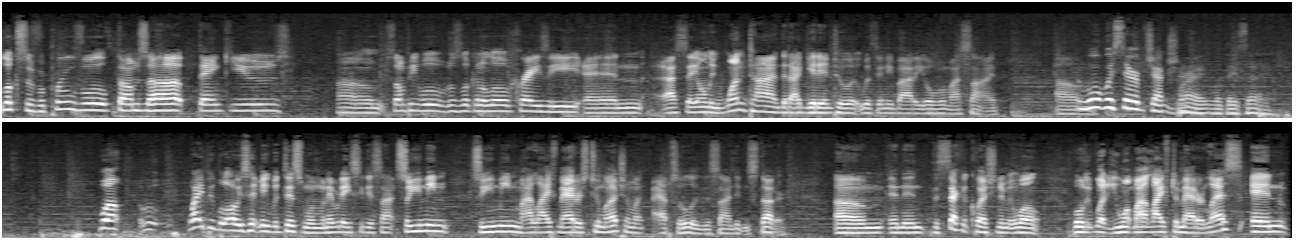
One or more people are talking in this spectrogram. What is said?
looks of approval, thumbs up, thank yous. Um, some people was looking a little crazy, and I say only one time did I get into it with anybody over my sign. Um, what was their objection Right, what they say. well, white people always hit me with this one whenever they see the sign. So you mean, so you mean my life matters too much? I'm like, absolutely. The sign didn't stutter. Um, and then the second question, I mean, well, well, what do you want my life to matter less? And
